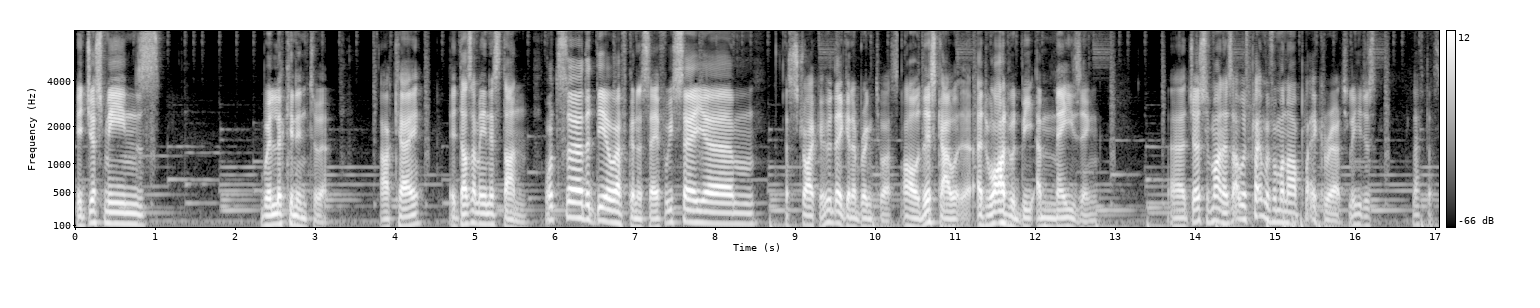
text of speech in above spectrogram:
It just means we're looking into it. Okay? It doesn't mean it's done. What's uh, the DOF going to say? If we say um, a striker, who are they going to bring to us? Oh, this guy, Edouard would be amazing. Uh, Joseph Martinez, I was playing with him on our play career, actually. He just left us.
